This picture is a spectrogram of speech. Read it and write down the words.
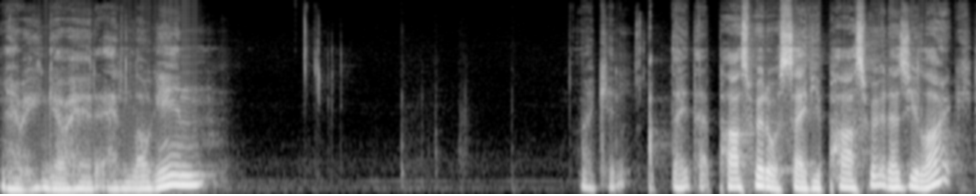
Now we can go ahead and log in. I can update that password or save your password as you like.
